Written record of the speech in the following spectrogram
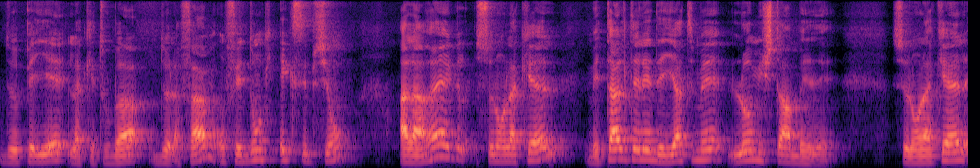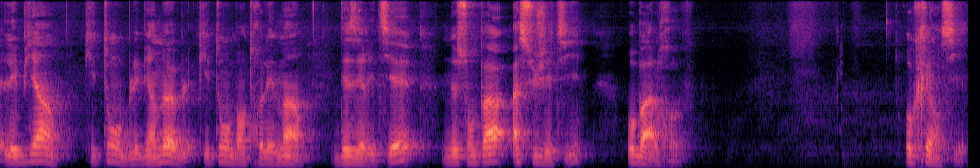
de payer la ketuba de la femme. On fait donc exception à la règle selon laquelle de yatme lo selon laquelle les biens qui tombent, les biens meubles qui tombent entre les mains des héritiers ne sont pas assujettis au Baal au créancier.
